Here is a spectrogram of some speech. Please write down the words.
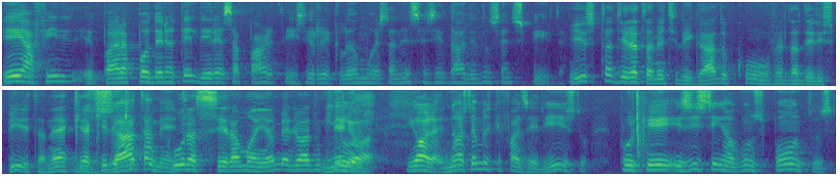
e a fim, para poder atender essa parte, esse reclamo, essa necessidade do centro espírita. Isso está diretamente ligado com o verdadeiro espírita, né? Que é aquele que procura ser amanhã melhor do que melhor. hoje. E olha, nós temos que fazer isso porque existem alguns pontos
